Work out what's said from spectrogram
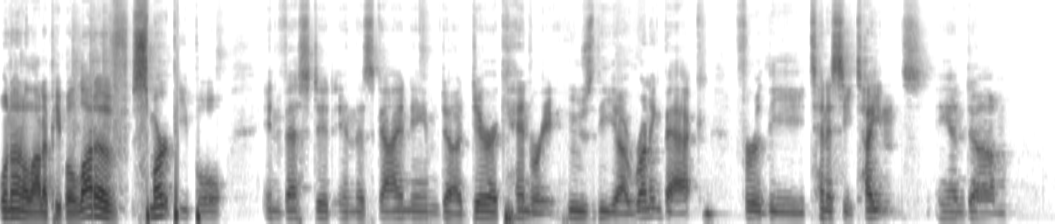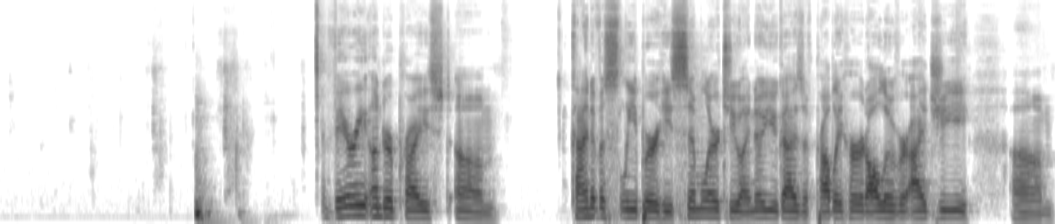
well, not a lot of people, a lot of smart people invested in this guy named uh, Derrick Henry, who's the uh, running back for the Tennessee Titans, and um, very underpriced. Um, kind of a sleeper. He's similar to I know you guys have probably heard all over IG. Um,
